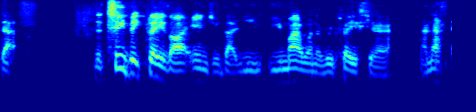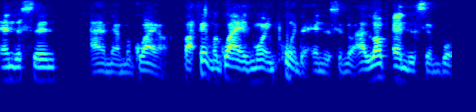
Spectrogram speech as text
that the two big players are injured that you, you might want to replace here, and that's Anderson and uh, Maguire. But I think Maguire is more important than Anderson. I love Anderson, but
